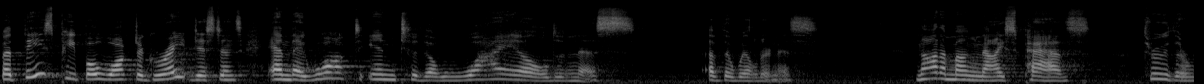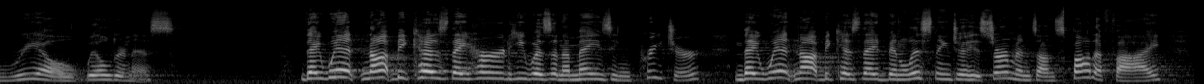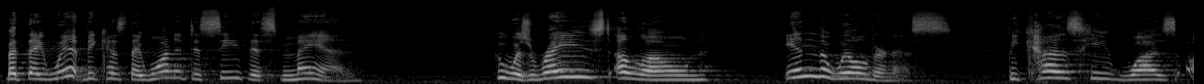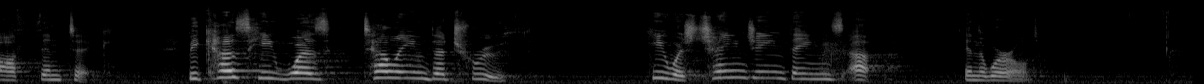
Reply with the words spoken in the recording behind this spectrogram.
But these people walked a great distance and they walked into the wildness of the wilderness, not among nice paths through the real wilderness. They went not because they heard he was an amazing preacher. They went not because they'd been listening to his sermons on Spotify, but they went because they wanted to see this man who was raised alone in the wilderness because he was authentic, because he was telling the truth he was changing things up in the world.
